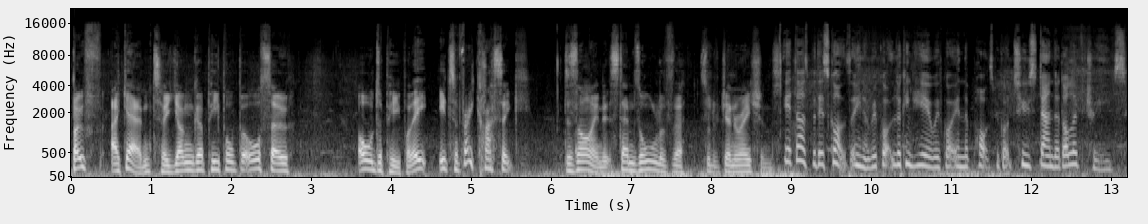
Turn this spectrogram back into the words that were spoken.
both again to younger people, but also older people. It, it's a very classic design. It stems all of the sort of generations. It does, but it's got you know we've got looking here we've got in the pots we've got two standard olive trees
